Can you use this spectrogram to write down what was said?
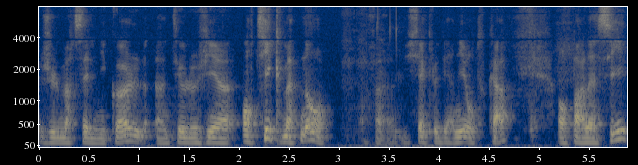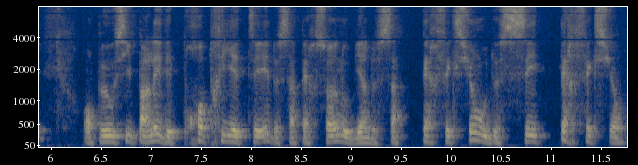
Jules Marcel Nicole, un théologien antique maintenant, enfin du siècle dernier en tout cas, en parle ainsi. On peut aussi parler des propriétés de sa personne ou bien de sa perfection ou de ses perfections.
